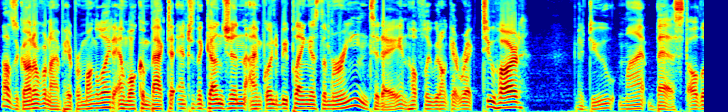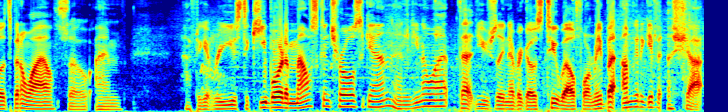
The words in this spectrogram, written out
How's it going everyone? I'm Paper Mongoloid and welcome back to Enter the Gungeon. I'm going to be playing as the Marine today and hopefully we don't get wrecked too hard. I'm gonna do my best, although it's been a while, so I'm have to get reused to keyboard and mouse controls again, and you know what? That usually never goes too well for me, but I'm gonna give it a shot.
